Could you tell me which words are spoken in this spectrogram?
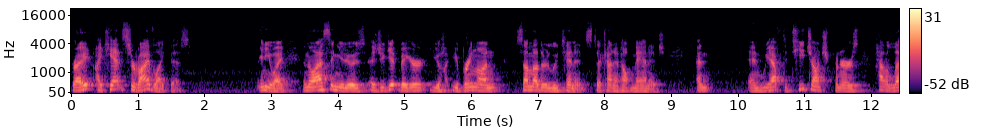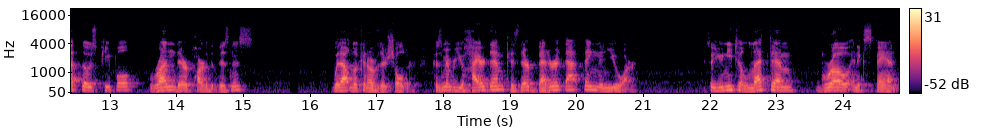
right? I can't survive like this. Anyway and the last thing you do is as you get bigger you you bring on some other lieutenants to kind of help manage. And and we have to teach entrepreneurs how to let those people run their part of the business without looking over their shoulder. Because remember you hired them because they're better at that thing than you are. So you need to let them grow and expand.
